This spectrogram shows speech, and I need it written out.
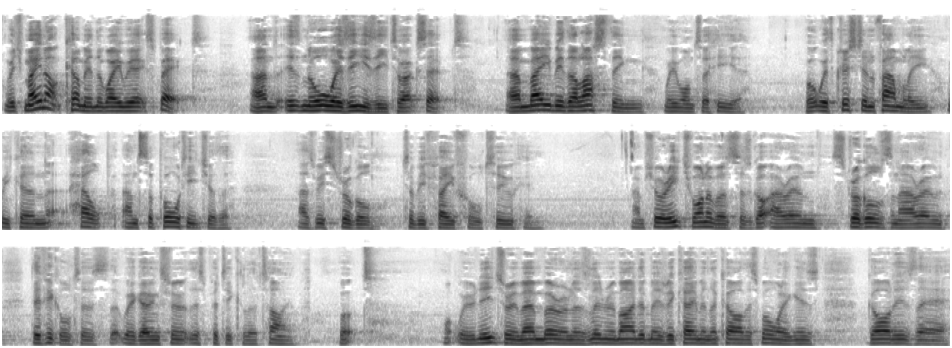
which may not come in the way we expect and isn't always easy to accept, and may be the last thing we want to hear. But with Christian family, we can help and support each other as we struggle to be faithful to Him. I'm sure each one of us has got our own struggles and our own difficulties that we're going through at this particular time. But what we need to remember, and as Lynn reminded me as we came in the car this morning, is God is there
